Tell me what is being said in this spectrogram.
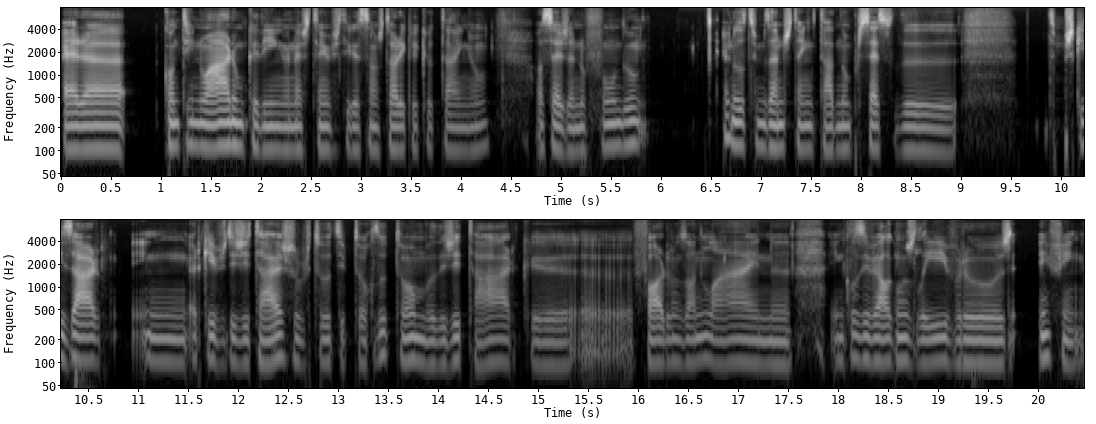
era continuar um bocadinho nesta investigação histórica que eu tenho, ou seja, no fundo, eu nos últimos anos tenho estado num processo de de pesquisar em arquivos digitais, sobretudo tipo Torre do Tombo, Digitar, que, uh, fóruns online, inclusive alguns livros, enfim,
